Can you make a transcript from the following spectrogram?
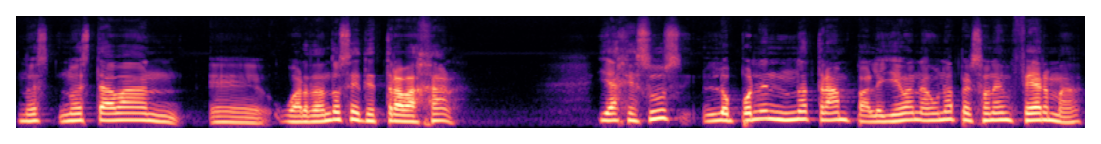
no, estaban eh, guardándose de trabajar. Y a Jesús lo ponen en una trampa, le llevan a una persona enferma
